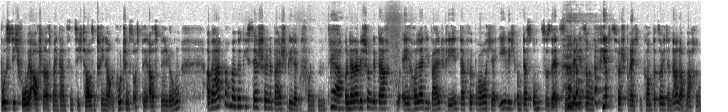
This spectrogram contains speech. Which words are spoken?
Wusste ich vorher auch schon aus meinen ganzen zigtausend Trainer- und Coachingsausbildungen. Aber er hat nochmal wirklich sehr schöne Beispiele gefunden. Ja. Und dann habe ich schon gedacht, ey, holla die Waldfee, dafür brauche ich ja ewig, um das umzusetzen. Wenn jetzt noch ein viertes Versprechen kommt, was soll ich denn da noch machen?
